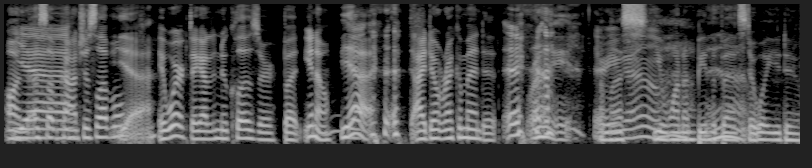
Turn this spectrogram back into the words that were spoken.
on Yeah. a subconscious level, Yeah. it worked. I got a new closer, but you know, Yeah. I don't recommend it right. There you unless go. you, want to be the best at what you do.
